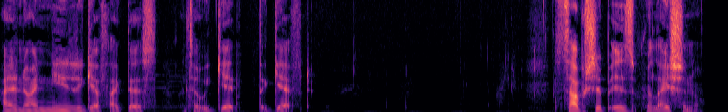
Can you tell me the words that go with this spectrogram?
I didn't know I needed a gift like this until we get the gift. Discipleship is relational.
